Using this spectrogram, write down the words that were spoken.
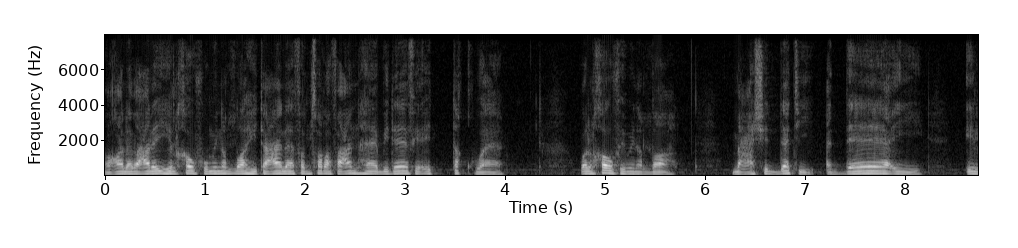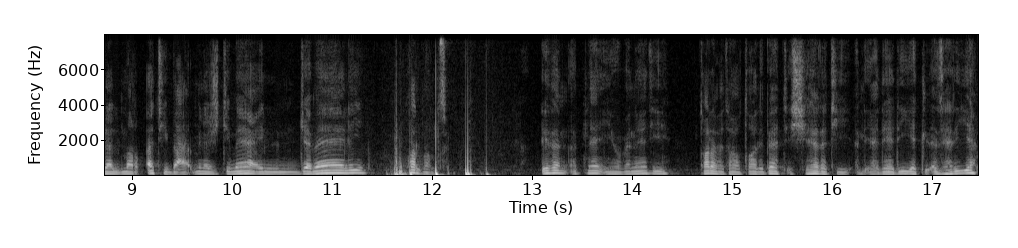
وغلب عليه الخوف من الله تعالى فانصرف عنها بدافع التقوى والخوف من الله مع شدة الداعي إلى المرأة من اجتماع الجمال والمنصب. إذا أبنائي وبناتي طلبة وطالبات الشهادة الإعدادية الأزهرية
